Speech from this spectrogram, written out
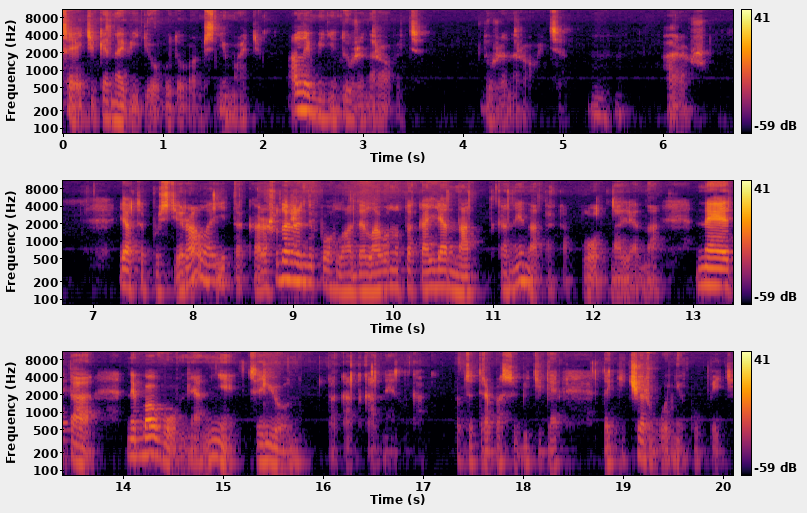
Це я тільки на відео буду вам знімати. Але мені дуже подобається. Дуже подобається. Угу. Хорошо. Я це постирала і так хорошо, навіть не погладила. Воно така ляна тканина, така плотна ляна. Не, та, не бавовня, ні, це льон, така тканинка. Оце треба собі тільки такі червоні купити.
